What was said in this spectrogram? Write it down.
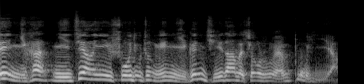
哎，你看你这样一说，就证明你跟其他的销售员不一样，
